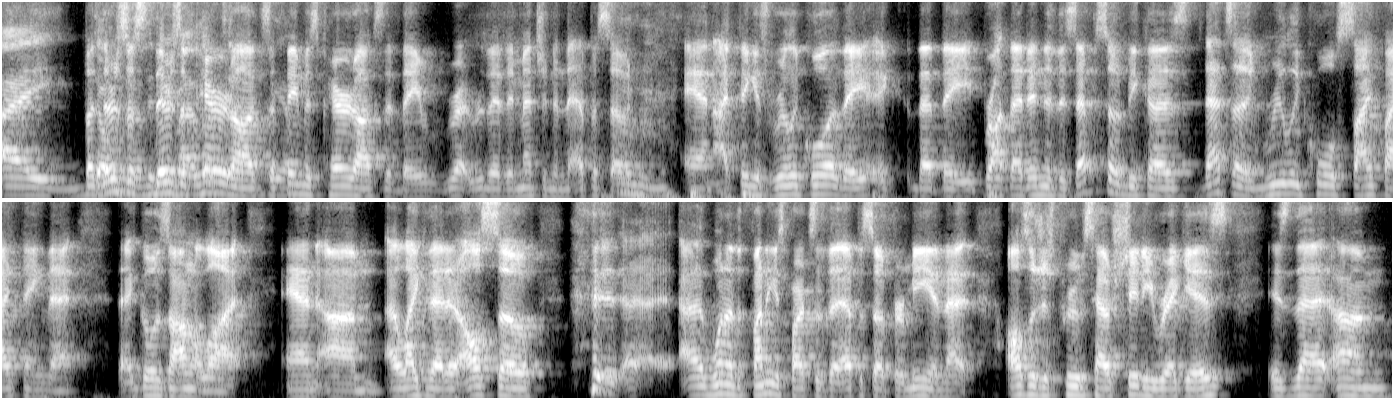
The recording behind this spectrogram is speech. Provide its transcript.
I. I But there's a the there's a paradox, up, a famous paradox that they that they mentioned in the episode Mhm. and I think it's really cool that they that they brought that into this episode because that's a really cool sci-fi thing that that goes on a lot, and um, I like that it also uh, one of the funniest parts of the episode for me, and that also just proves how shitty Rick is, is that um,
